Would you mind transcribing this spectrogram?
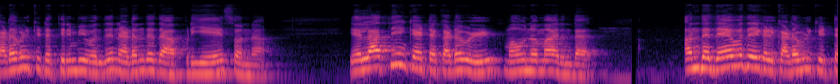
கடவுள்கிட்ட திரும்பி வந்து நடந்ததை அப்படியே சொன்னான் எல்லாத்தையும் கேட்ட கடவுள் மௌனமாக இருந்தார். அந்த தேவதைகள் கடவுள்கிட்ட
